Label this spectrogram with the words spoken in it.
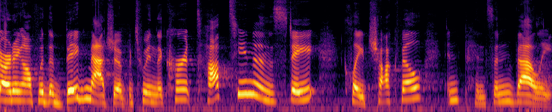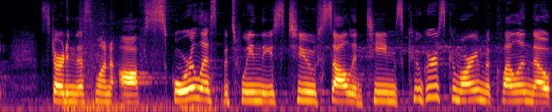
Starting off with a big matchup between the current top team in the state, Clay Chalkville, and Pinson Valley. Starting this one off scoreless between these two solid teams. Cougars Kamari McClellan, though,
